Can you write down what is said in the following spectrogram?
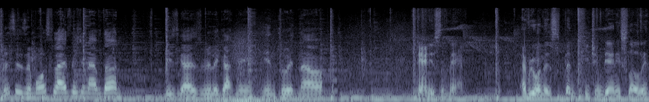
This is the most fly fishing I've done. These guys really got me into it now. Danny's the man. Everyone has been teaching Danny slowly,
